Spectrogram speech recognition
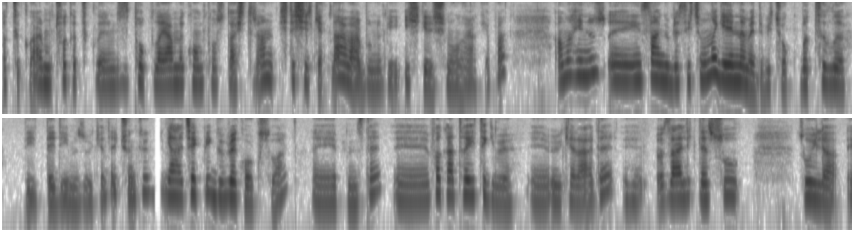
atıklar mutfak atıklarımızı toplayan ve kompostlaştıran işte şirketler var bunu bir iş girişimi olarak yapan ama henüz e, insan gübresi için buna gelinemedi birçok batılı de- dediğimiz ülkede çünkü gerçek bir gübre korkusu var e, hepimizde. E, fakat Haiti gibi e, ülkelerde e, özellikle su suyla e,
